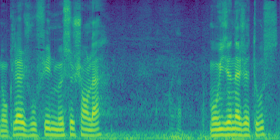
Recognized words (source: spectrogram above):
Donc là je vous filme ce champ-là. Voilà. Bon visionnage à tous.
